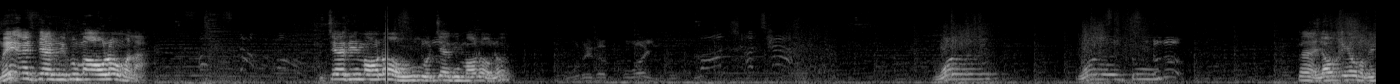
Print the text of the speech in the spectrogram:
မင်းအကြံစီကူမအောင်တော့မလားအကြံစီမအောင်တော့ဘူးအကြံစီမအောင်တော့နော်1 1 2 3ရောက်အေးရောက်တော့ပြီ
